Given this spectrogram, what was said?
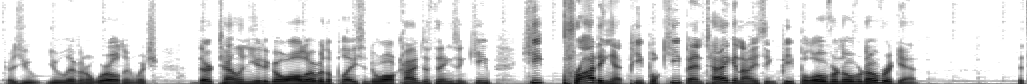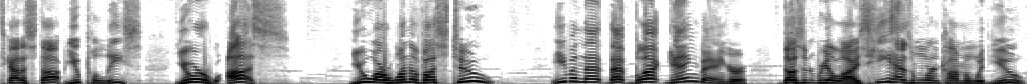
Because you, you live in a world in which they're telling you to go all over the place and do all kinds of things and keep keep prodding at people, keep antagonizing people over and over and over again. It's got to stop. You police, you're us. You are one of us too. Even that, that black gangbanger doesn't realize he has more in common with you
